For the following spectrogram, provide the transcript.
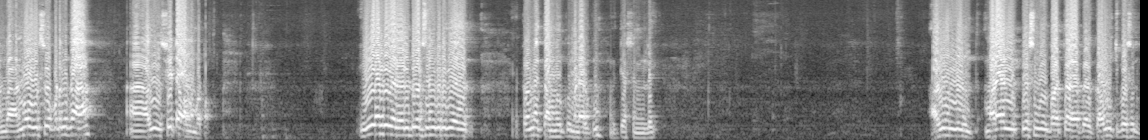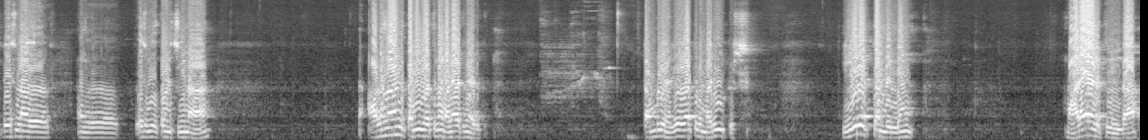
அந்த அந்த ஒரு சில படம் தான் அது ஸ்ட்ரெயிட்டாக வாங்க மாட்டோம். இது வந்து ரெண்டு வருஷங்கிறது எப்பவுமே தமிழுக்கும் மலையாளுக்கும் வித்தியாசம் இல்லை. அதுவும் இந்த மலையாளி பேசும்போது பார்த்தா இப்ப கவனிச்சு பேச பேசினா அவங்க பேசும்போது கவனிச்சிங்கன்னா அழகான தமிழ் வார்த்தை மலையாளத்துல இருக்கு. தமிழ் நிறைய வார்த்தைகள் மருவி பேசு ஈழத்தமிழும் மலையாளத்திலும் தான்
